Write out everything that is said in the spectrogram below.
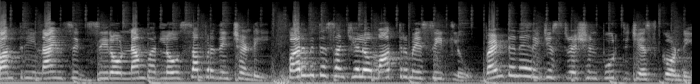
one three nine six zero నంబర్లో సంప్రదించండి. పరిమిత సంఖ్యలో మాత్రమే సీట్లు. వెంటనే రిజిస్ట్రేషన్ పూర్తి చేసుకోండి.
